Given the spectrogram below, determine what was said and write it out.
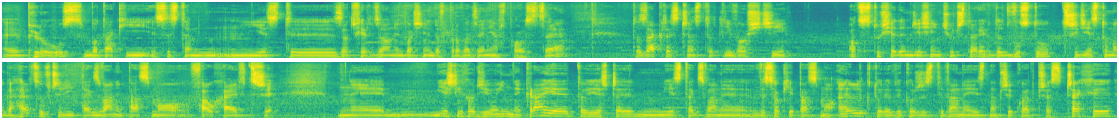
e, Plus, bo taki system jest e, zatwierdzony właśnie do wprowadzenia w Polsce, to zakres częstotliwości od 174 do 230 MHz, czyli tak zwany pasmo VHF3. E, jeśli chodzi o inne kraje, to jeszcze jest tak zwane wysokie pasmo L, które wykorzystywane jest na przykład przez Czechy, mm,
